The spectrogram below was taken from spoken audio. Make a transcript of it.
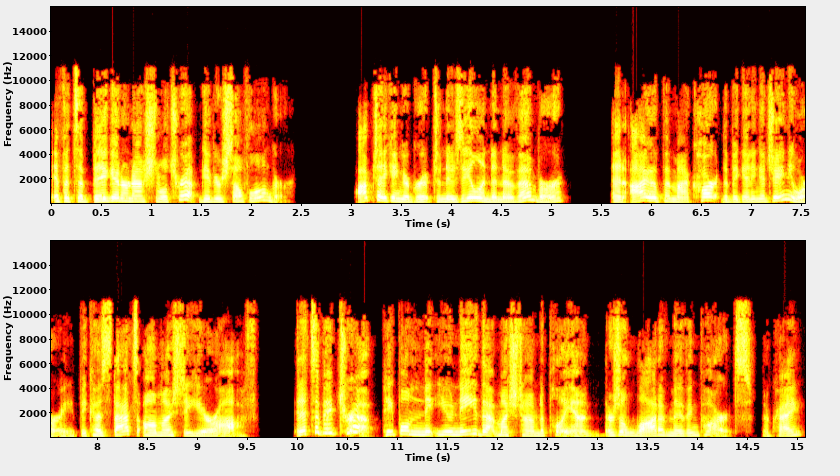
If it's a big international trip, give yourself longer. I'm taking a group to New Zealand in November and I open my cart the beginning of January because that's almost a year off. And it's a big trip. People, you need that much time to plan. There's a lot of moving parts. Okay.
